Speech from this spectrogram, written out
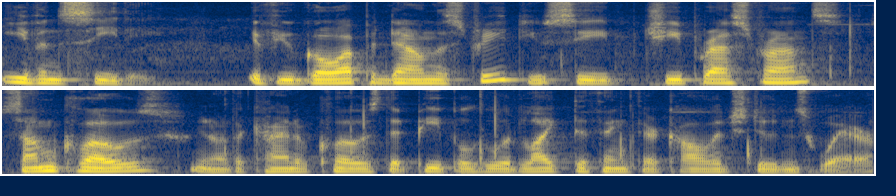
even seedy. If you go up and down the street, you see cheap restaurants, some clothes, you know, the kind of clothes that people who would like to think they're college students wear,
